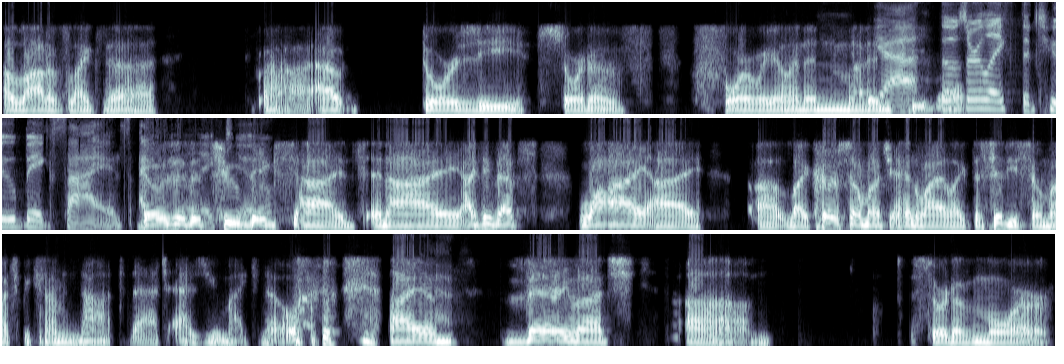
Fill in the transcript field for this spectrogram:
a lot of like the uh, outdoorsy sort of four wheeling and mudding. Yeah, people. those are like the two big sides. Those are the like two too. big sides, and I I think that's why I uh, like her so much and why I like the city so much because I'm not that, as you might know. I am yeah. very much um, sort of more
